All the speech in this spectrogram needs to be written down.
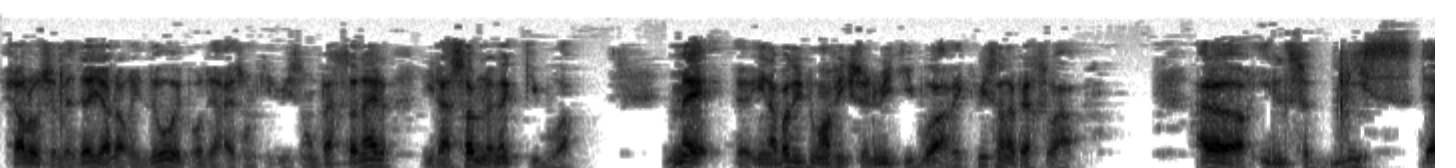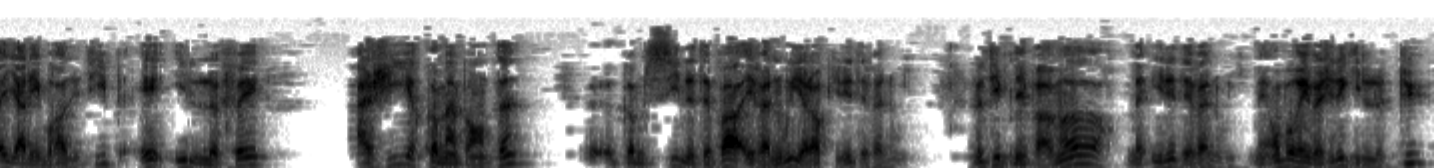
Charlot se met derrière le rideau, et pour des raisons qui lui sont personnelles, il assomme le mec qui boit. Mais euh, il n'a pas du tout envie que celui qui boit avec lui s'en aperçoive. Alors il se glisse derrière les bras du type, et il le fait agir comme un pantin, euh, comme s'il n'était pas évanoui alors qu'il est évanoui. Le type n'est pas mort, mais il est évanoui. Mais on pourrait imaginer qu'il le tue.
